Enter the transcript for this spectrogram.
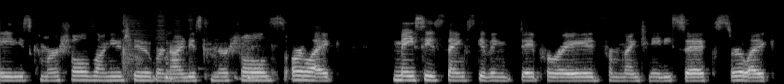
80s commercials on YouTube or 90s commercials or like Macy's Thanksgiving Day Parade from 1986 or like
